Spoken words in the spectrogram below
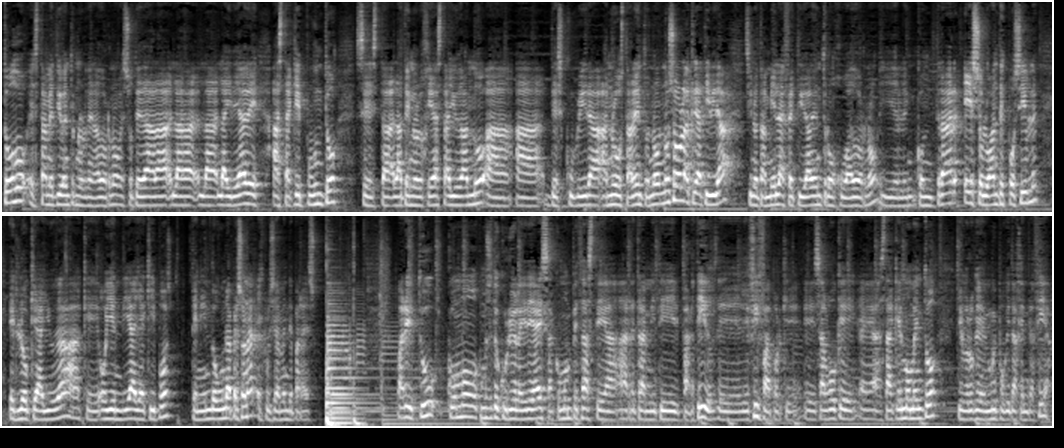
Todo está metido dentro de un ordenador, ¿no? Eso te da la, idea de hasta qué punto se está, la tecnología está ayudando a, descubrir a, nuevos talentos. ¿no? no solo la creatividad, sino también la efectividad dentro de un jugador, ¿no? Y el encontrar eso lo antes posible es lo que ayuda a que hoy en día haya equipos teniendo una persona exclusivamente para eso. Vale, ¿y tú cómo, cómo, se te ocurrió la idea esa? ¿Cómo empezaste a, retransmitir partidos de, FIFA? Porque es algo que eh, hasta aquel momento yo creo que muy poquita gente hacía.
